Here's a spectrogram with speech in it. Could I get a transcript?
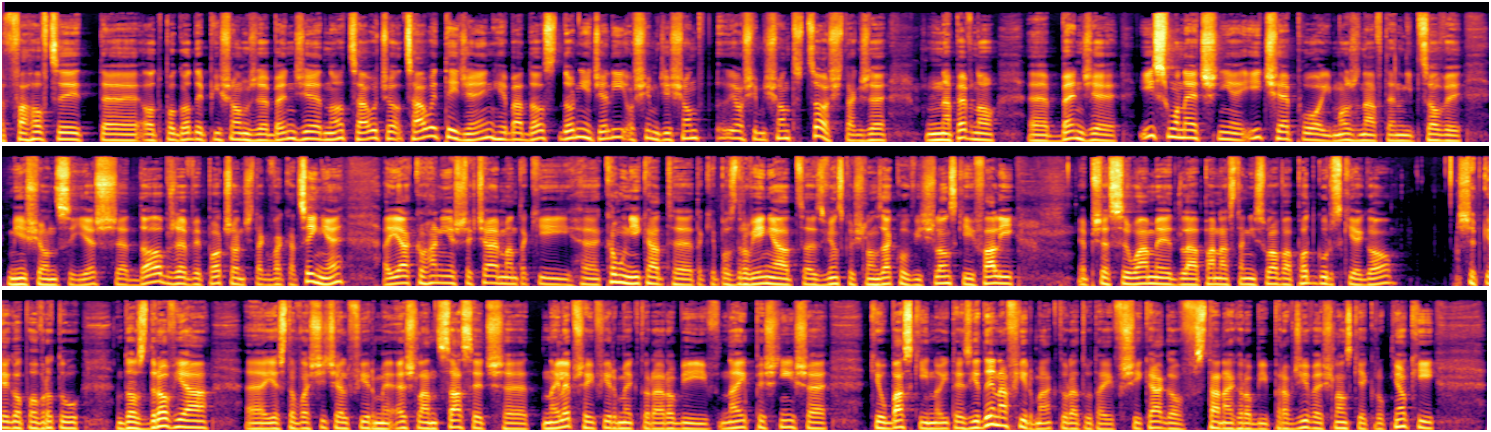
Fachowcy te od pogody piszą, że będzie no, cały, cały tydzień, chyba do, do niedzieli 80, 80 coś, także na pewno e, będzie i słonecznie, i ciepło, i można w ten lipcowy miesiąc jeszcze dobrze wypocząć tak wakacyjnie. A ja, kochani, jeszcze chciałem, mam taki e, komunikat, e, takie pozdrowienia od Związku Ślązaków i Śląskiej Fali. Przesyłamy dla pana Stanisława Podgórskiego, szybkiego powrotu do zdrowia. Jest to właściciel firmy Ashland Sausage, najlepszej firmy, która robi najpyszniejsze kiełbaski. No i to jest jedyna firma, która tutaj w Chicago, w Stanach robi prawdziwe śląskie krupnioki.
